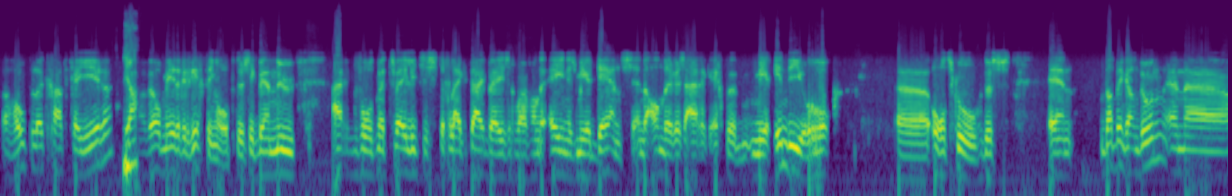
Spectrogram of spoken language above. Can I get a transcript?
hopelijk gaat creëren, Ja. maar wel meerdere richtingen op. Dus ik ben nu eigenlijk bijvoorbeeld met twee liedjes tegelijkertijd bezig, waarvan de een is meer dance en de ander is eigenlijk echt eh, meer indie rock, eh old school. Dus en dat ben ik aan het doen en eh,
